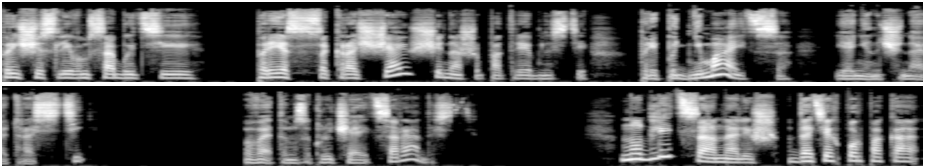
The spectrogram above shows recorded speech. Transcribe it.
при счастливом событии пресс, сокращающий наши потребности, приподнимается, и они начинают расти. В этом заключается радость. Но длится она лишь до тех пор, пока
